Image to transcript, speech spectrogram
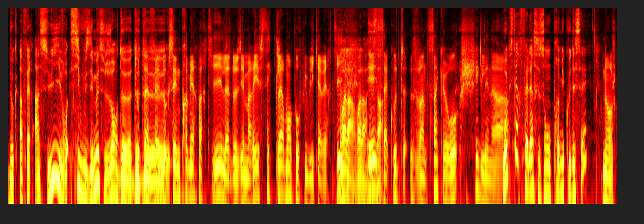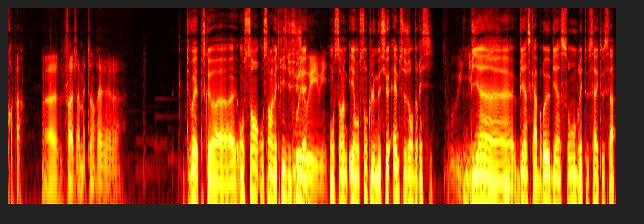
Donc affaire à suivre si vous aimez ce genre de... de- Tout à de- fait. Donc c'est une première partie, la deuxième arrive, c'est clairement pour public averti. Voilà, voilà, Et ça. ça. coûte 25 euros chez Glénat. Webster Feller, c'est son premier coup d'essai? Non, je crois pas. Euh, Enfin, ça m'étonnerait. euh. Tu vois, parce que euh, on sent, on sent la maîtrise du sujet. Oui, oui, oui. On sent, et on sent que le monsieur aime ce genre de récit. Bien, euh, bien scabreux, bien sombre et tout ça et tout ça.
